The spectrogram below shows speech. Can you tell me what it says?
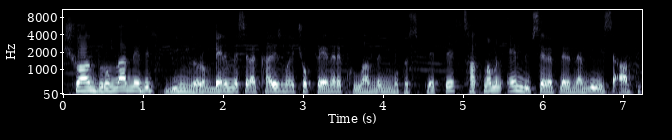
Şu an durumlar nedir bilmiyorum. Benim mesela karizmayı çok beğenerek kullandığım bir motosikletti. Satmamın en büyük sebeplerinden biri ise artık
